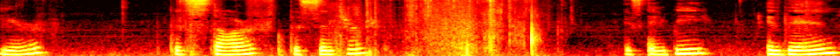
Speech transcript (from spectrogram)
here, the star, the center, is AB. And then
